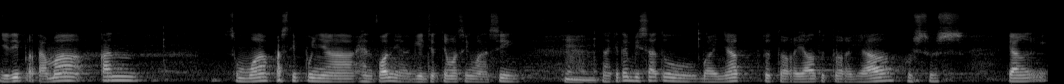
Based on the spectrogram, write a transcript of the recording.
jadi pertama kan semua pasti punya handphone ya, gadgetnya masing-masing. Hmm. Nah kita bisa tuh banyak tutorial-tutorial khusus yang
